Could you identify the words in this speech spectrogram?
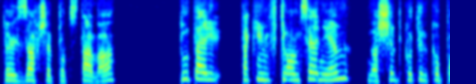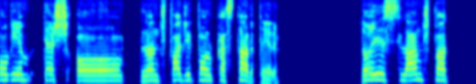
to jest zawsze podstawa. Tutaj takim wtrąceniem na szybko tylko powiem też o launchpadzie Polka Starter. To jest launchpad,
